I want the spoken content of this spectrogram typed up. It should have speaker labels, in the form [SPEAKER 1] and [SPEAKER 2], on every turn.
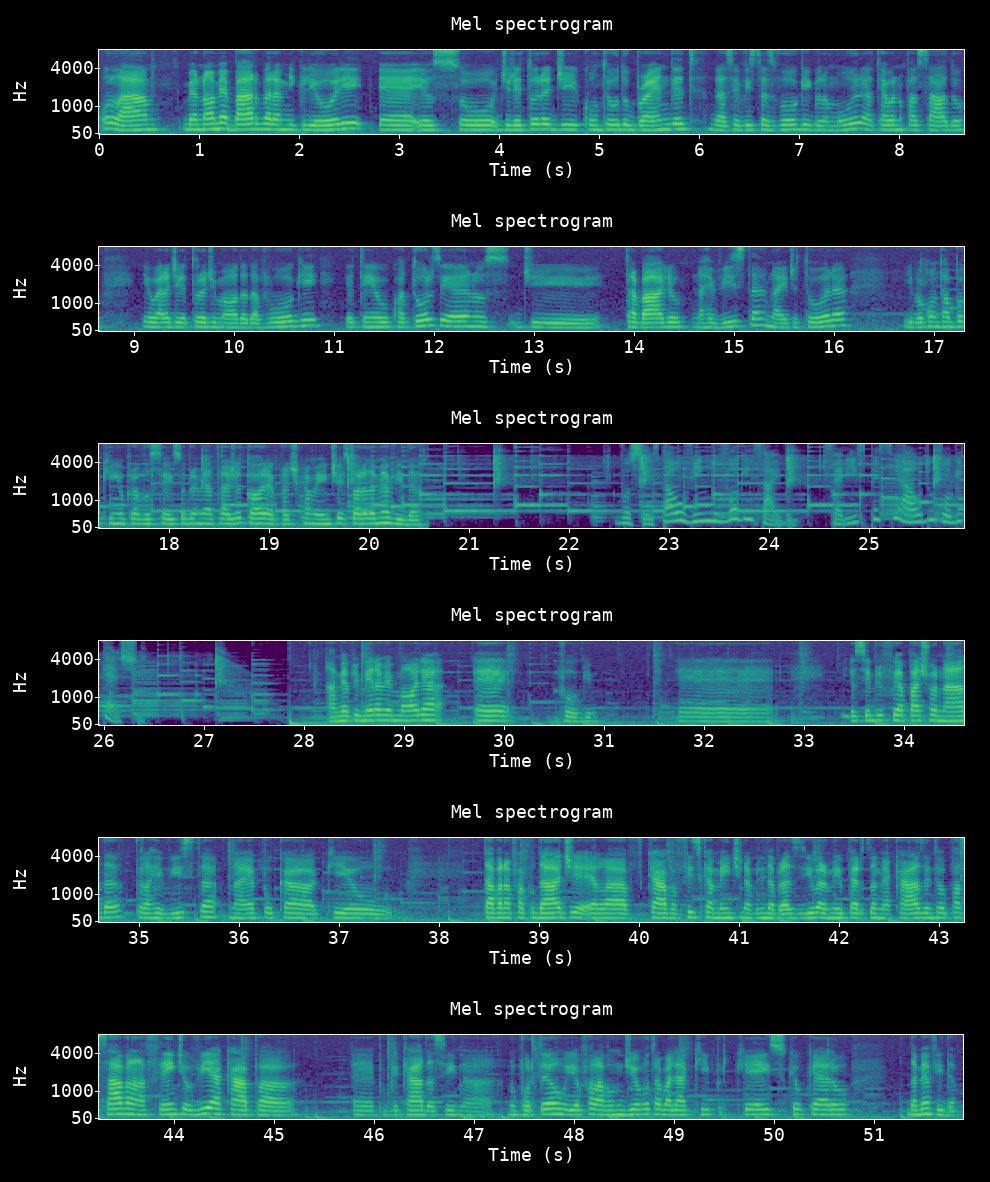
[SPEAKER 1] Olá, meu nome é Bárbara Migliori, é, eu sou diretora de conteúdo branded das revistas Vogue e Glamour. Até o ano passado eu era diretora de moda da Vogue. Eu tenho 14 anos de trabalho na revista, na editora, e vou contar um pouquinho para vocês sobre a minha trajetória, praticamente a história da minha vida.
[SPEAKER 2] Você está ouvindo Vogue Insider, série especial do VogueCast.
[SPEAKER 1] A minha primeira memória é Vogue. É... Eu sempre fui apaixonada pela revista. Na época que eu estava na faculdade, ela ficava fisicamente na Avenida Brasil, era meio perto da minha casa, então eu passava lá na frente, eu via a capa é, publicada assim na, no portão e eu falava: um dia eu vou trabalhar aqui porque é isso que eu quero da minha vida.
